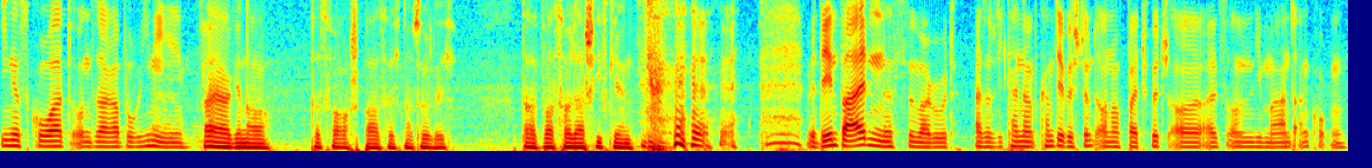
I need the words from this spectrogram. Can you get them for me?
Ines Kort und Sarah Borini. Ah ja, genau. Das war auch spaßig natürlich. Da, was soll da schiefgehen? mit den beiden ist es immer gut. Also die kann, könnt ihr bestimmt auch noch bei Twitch äh, als On-Demand angucken.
